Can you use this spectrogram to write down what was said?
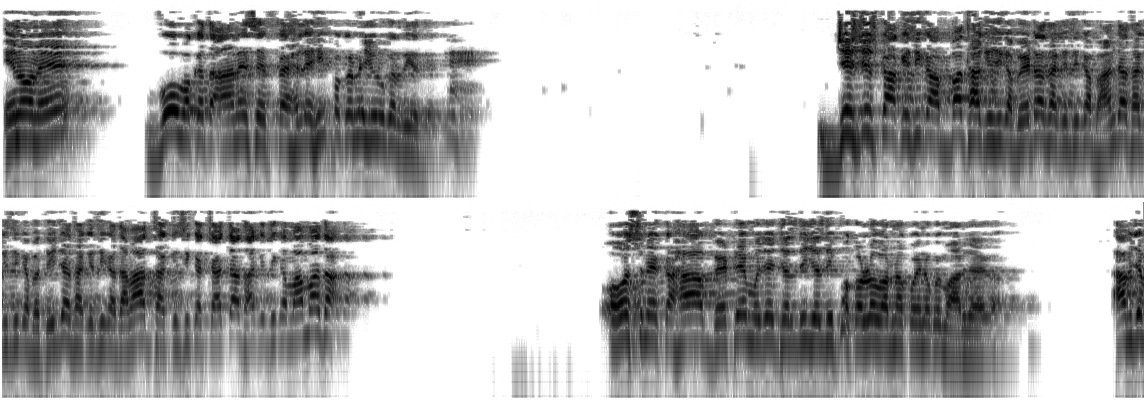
انہوں نے وہ وقت آنے سے پہلے ہی پکڑنے شروع کر دیے تھے۔ جس جس کا کسی کا ابا تھا، کسی کا بیٹا تھا، کسی کا بھانجا تھا، کسی کا بتیجا تھا، کسی کا داماد تھا، کسی کا چاچا تھا، کسی کا ماما تھا۔ اس نے کہا، بیٹے، مجھے جلدی جلدی پکڑ لو، ورنہ کوئی نہ کوئی مار جائے گا۔ اب جب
